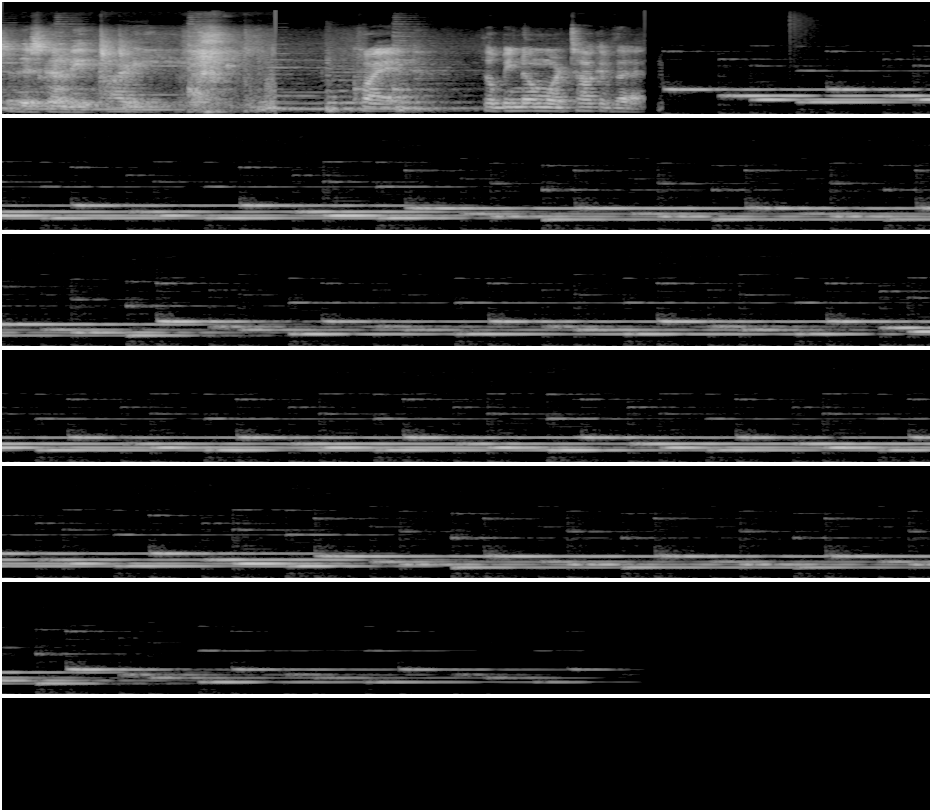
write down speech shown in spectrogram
There's to be a party. Quiet. There'll be no more talk of that.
